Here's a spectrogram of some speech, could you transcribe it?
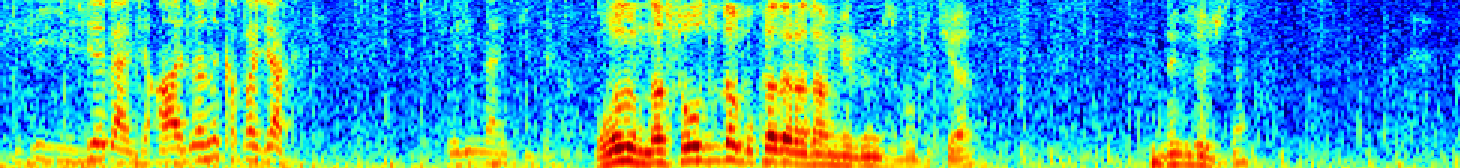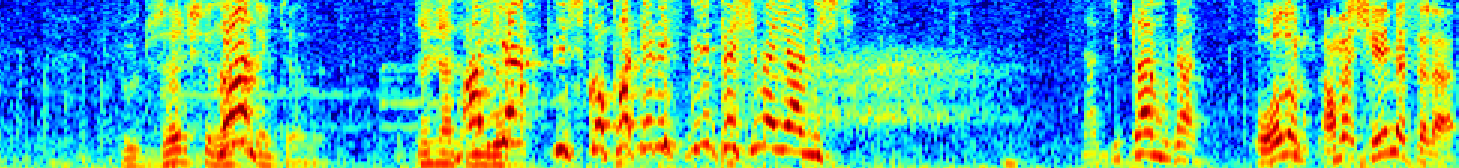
Sizi izliyor bence. Arda'nı kapacak. Söyleyeyim ben size. Oğlum nasıl oldu da bu kadar adam birbirimizi bulduk ya? Ne güzel işte. Böyle güzel işte Lan! nasıl denk geldi? Gel gel. hadi gel. Manyak, psikopat herif benim peşime gelmiş. Ya git lan buradan. Oğlum ama şey mesela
